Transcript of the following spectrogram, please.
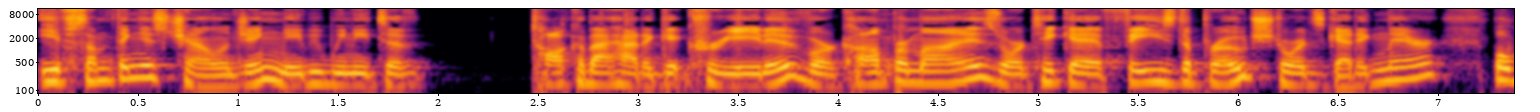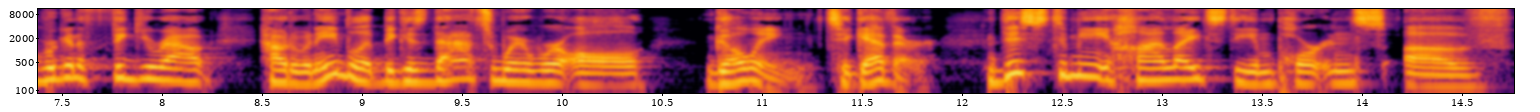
if something is challenging, maybe we need to talk about how to get creative or compromise or take a phased approach towards getting there. But we're going to figure out how to enable it because that's where we're all going together. This to me highlights the importance of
